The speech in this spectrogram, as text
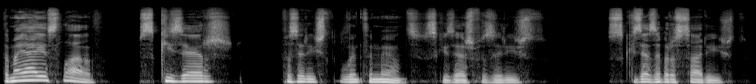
Também há esse lado. Se quiseres fazer isto lentamente, se quiseres fazer isto se quiseres abraçar isto,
